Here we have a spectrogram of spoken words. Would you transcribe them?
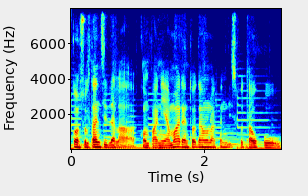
consultanții de la compania mare, întotdeauna când discutau cu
